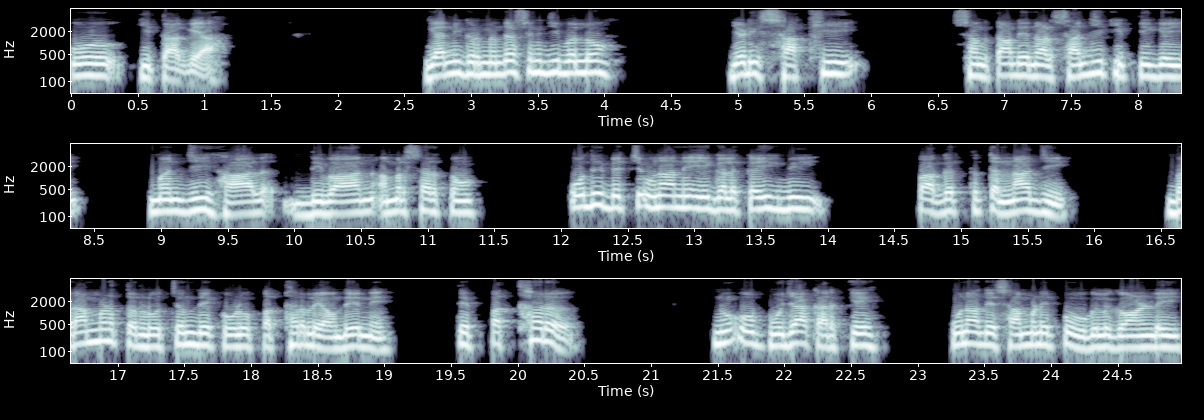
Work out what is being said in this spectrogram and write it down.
ਉਹ ਕੀਤਾ ਗਿਆ। ਗਿਆਨੀ ਗੁਰਮਿੰਦਰ ਸਿੰਘ ਜੀ ਵੱਲੋਂ ਜਿਹੜੀ ਸਾਖੀ ਸੰਗਤਾਂ ਦੇ ਨਾਲ ਸਾਂਝੀ ਕੀਤੀ ਗਈ ਮੰਜੀ ਹਾਲ ਦੀਵਾਨ ਅੰਮ੍ਰਿਤਸਰ ਤੋਂ। ਉਹਦੇ ਵਿੱਚ ਉਹਨਾਂ ਨੇ ਇਹ ਗੱਲ ਕਹੀ ਵੀ ਭਗਤ ਧੰਨਾ ਜੀ, ਬ੍ਰਾਹਮਣ ਤਰਲੋਚਨ ਦੇ ਕੋਲੋਂ ਪੱਥਰ ਲਿਆਉਂਦੇ ਨੇ ਤੇ ਪੱਥਰ ਨੂੰ ਉਹ ਪੂਜਾ ਕਰਕੇ ਉਹਨਾਂ ਦੇ ਸਾਹਮਣੇ ਭੋਗ ਲਗਾਉਣ ਲਈ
